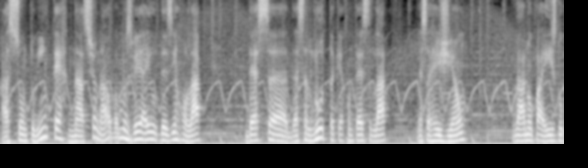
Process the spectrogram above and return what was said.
assunto internacional. Vamos ver aí o desenrolar dessa, dessa luta que acontece lá nessa região, lá no país do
